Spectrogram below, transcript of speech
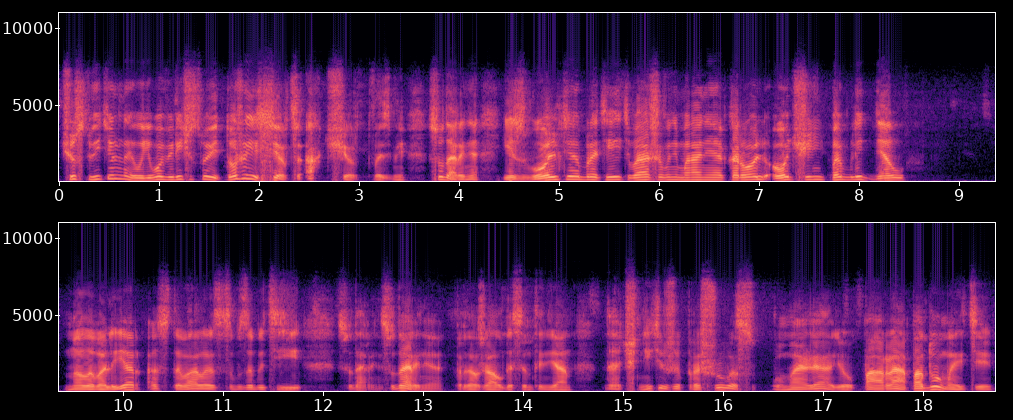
чувствительно, и у его величества ведь тоже есть сердце. Ах, черт возьми! Сударыня, извольте обратить ваше внимание, король очень побледнел. Но лавальер оставалась в забытии. «Сударыня, сударыня», — продолжал де Сентеньян, — «да очнитесь же, прошу вас, умоляю, пора, подумайте.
